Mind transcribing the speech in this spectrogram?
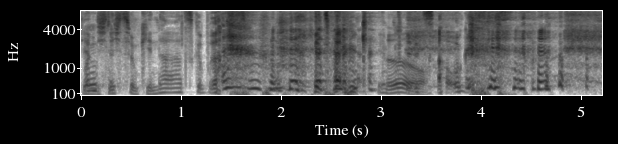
Die haben Und- dich nicht zum Kinderarzt gebracht mit deinem Pilzauge.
